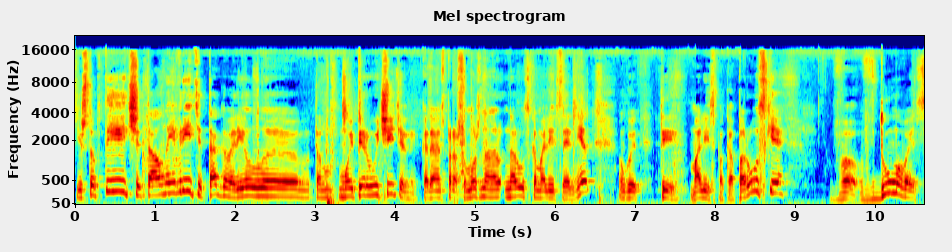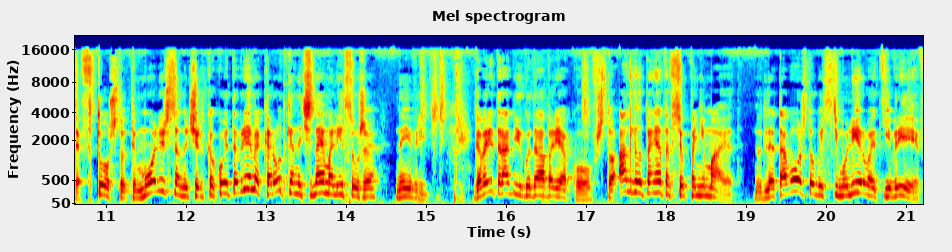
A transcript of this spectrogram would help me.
И чтобы ты читал на иврите. Так говорил э, там, мой первый учитель. Когда я спрашивал, можно на русском молиться или нет. Он говорит, ты молись пока по-русски вдумывайся в то, что ты молишься, но через какое-то время короткое начинай молиться уже на иврите. Говорит Раби Игуда Барьяков, что ангелы, понятно, все понимают, но для того, чтобы стимулировать евреев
